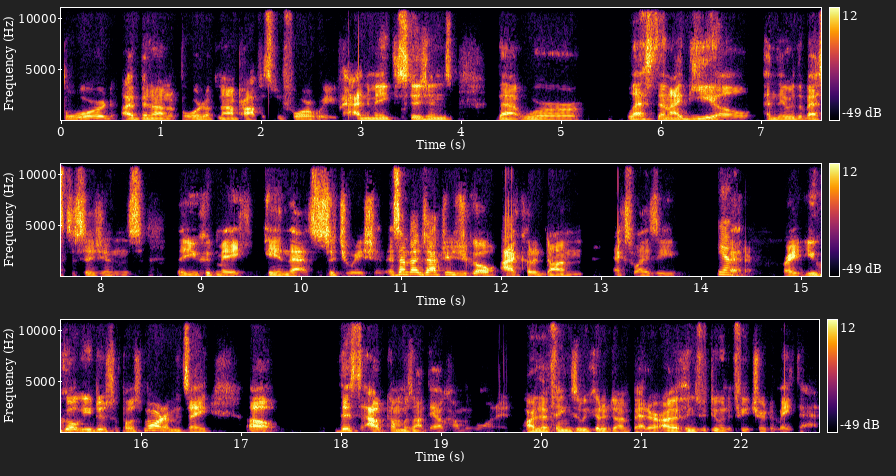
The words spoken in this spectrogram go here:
board. I've been on a board of nonprofits before, where you've had to make decisions that were less than ideal, and they were the best decisions that you could make in that situation. And sometimes after you go, I could have done X, Y, Z Yeah. better, right? You go, you do some postmortem and say, oh, this outcome was not the outcome we wanted. Are there things that we could have done better? Are there things we do in the future to make that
